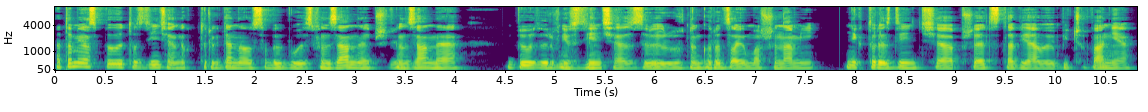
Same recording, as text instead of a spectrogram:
natomiast były to zdjęcia, na których dane osoby były związane, przywiązane, były również zdjęcia z różnego rodzaju maszynami. Niektóre zdjęcia przedstawiały biczowanie.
